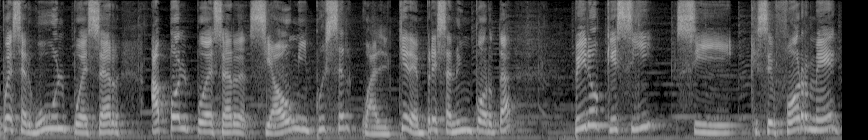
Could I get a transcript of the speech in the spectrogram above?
Puede ser Google, puede ser Apple, puede ser Xiaomi, puede ser cualquier empresa, no importa. Pero que sí, sí que se forme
